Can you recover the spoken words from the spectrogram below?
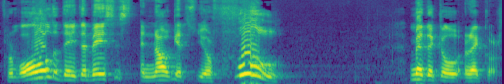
from all the databases and now gets your full medical record.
